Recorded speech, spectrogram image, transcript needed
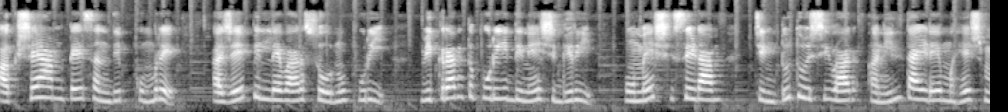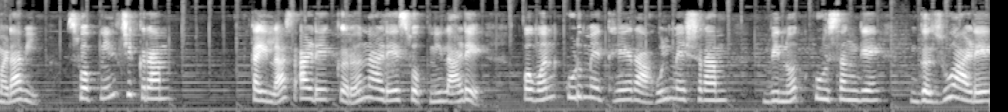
अक्षय आमटे संदीप कुंबरे अजय पिल्लेवार सोनू पुरी विक्रांत पुरी दिनेश गिरी उमेश सिडाम चिंटू तुळशीवार अनिल तायडे महेश मडावी स्वप्नील चिकराम कैलास आडे करण आडे स्वप्नील आडे पवन कुडमेथे राहुल मेश्राम विनोद कुळसंगे गजू आडे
